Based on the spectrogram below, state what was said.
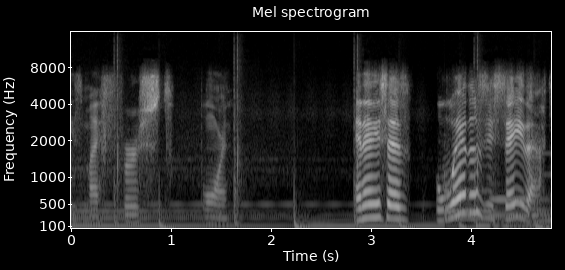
is my firstborn. And then he says, well, where does he say that?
